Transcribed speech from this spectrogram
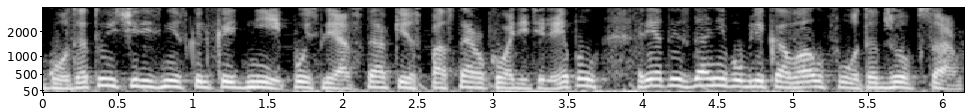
года, то есть через несколько дней после отставки с поста руководителя Apple, ряд изданий публиковал фото Джобса.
